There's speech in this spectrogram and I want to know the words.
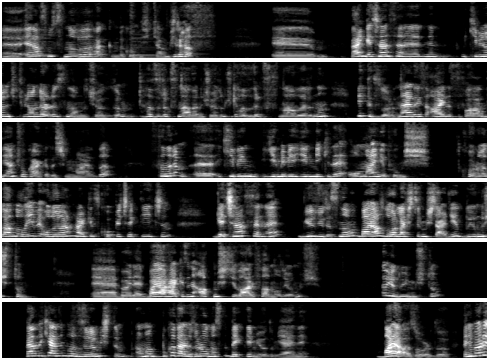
Ee, Erasmus sınavı hakkında konuşacağım biraz. Ee, ben geçen senenin 2013-2014'ün sınavını çözdüm. Hazırlık sınavlarını çözdüm. Çünkü hazırlık sınavlarının bir tık zoru. Neredeyse aynısı falan diyen çok arkadaşım vardı. Sanırım e, 2021-22'de online yapılmış koronadan dolayı ve o dönem herkes kopya çektiği için geçen sene yüz yüze sınavı bayağı zorlaştırmışlar diye duymuştum. Ee, böyle bayağı herkesin 60 civarı falan alıyormuş. Öyle duymuştum. Ben de kendim hazırlamıştım ama bu kadar zor olmasını beklemiyordum yani. Bayağı zordu. Hani böyle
